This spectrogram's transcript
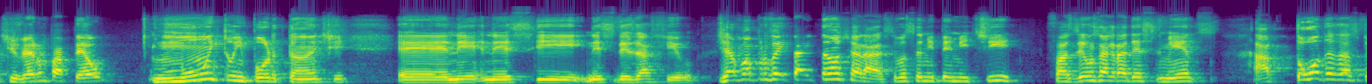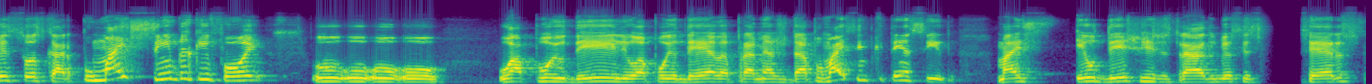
tiveram um papel muito importante é, nesse, nesse desafio. Já vou aproveitar então, Xará, se você me permitir, fazer uns agradecimentos a todas as pessoas, cara, por mais simples que foi o, o, o o apoio dele, o apoio dela para me ajudar, por mais simples que tenha sido. Mas eu deixo registrado meus sinceros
